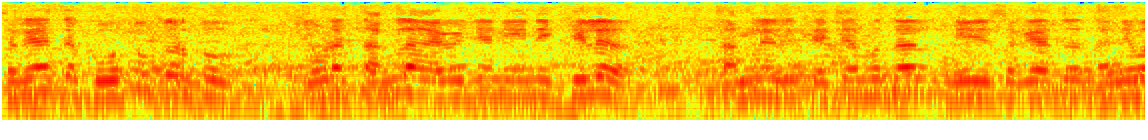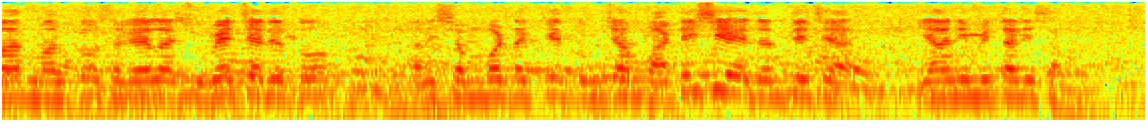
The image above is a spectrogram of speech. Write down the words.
सगळ्याचं कौतुक करतो. एवढं चांगलं आयोजन याने केलं. चांगलं त्याच्याबद्दल मी सगळ्याचं धन्यवाद मानतो. सगळ्याला शुभेच्छा देतो. आणि शंभर टक्के तुमच्या पाठीशी आहे जनतेच्या. या निमित्ताने सांगतो.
